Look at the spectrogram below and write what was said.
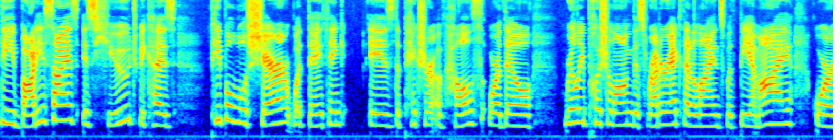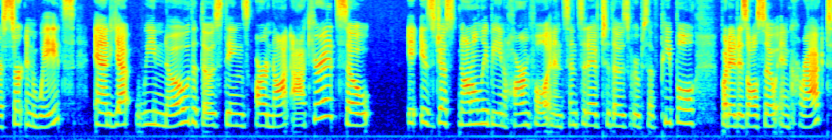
The body size is huge because people will share what they think is the picture of health, or they'll really push along this rhetoric that aligns with BMI or certain weights. And yet we know that those things are not accurate. So it is just not only being harmful and insensitive to those groups of people, but it is also incorrect.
